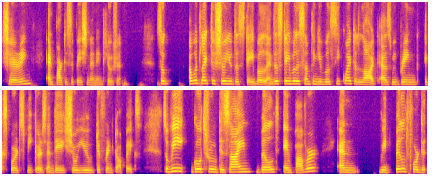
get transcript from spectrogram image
sharing, and participation and inclusion. So I would like to show you this table and this table is something you will see quite a lot as we bring expert speakers and they show you different topics. So we go through design, build, empower, and we build for the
